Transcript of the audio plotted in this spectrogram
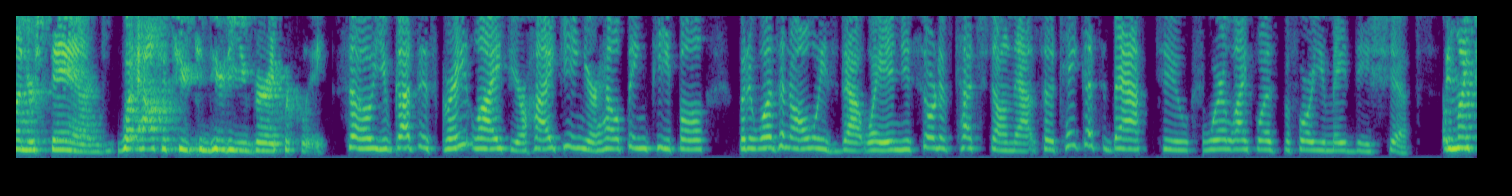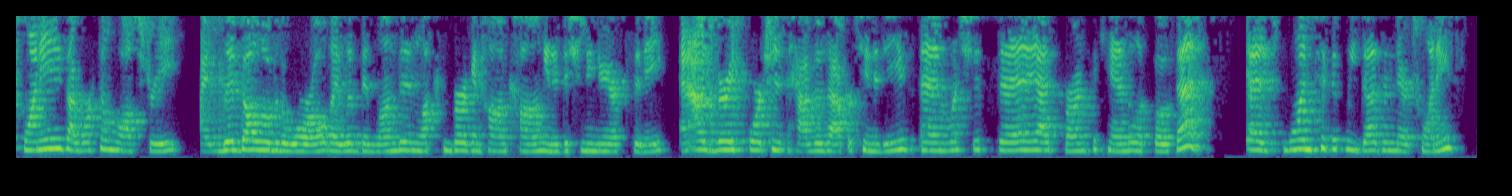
understand what altitude can do to you very quickly. So you've got this great life. You're hiking, you're helping people, but it wasn't always that way. And you sort of touched on that. So take us back to where life was before you made these shifts. In my twenties, I worked on Wall Street. I lived all over the world. I lived in London, Luxembourg, and Hong Kong, in addition to New York City. And I was very fortunate to have those opportunities. And let's just say I burned the candle at both ends, as one typically does in their twenties.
